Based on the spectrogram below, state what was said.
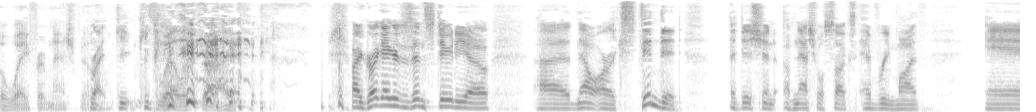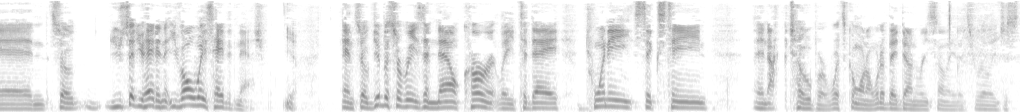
away from Nashville. Right. Keep, keep As well as drive. All right, Greg Akers is in studio. Uh, now our extended edition of Nashville Sucks every month. And so you said you hated you've always hated Nashville. Yeah. And so give us a reason now currently today 2016 in October what's going on? What have they done recently that's really just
